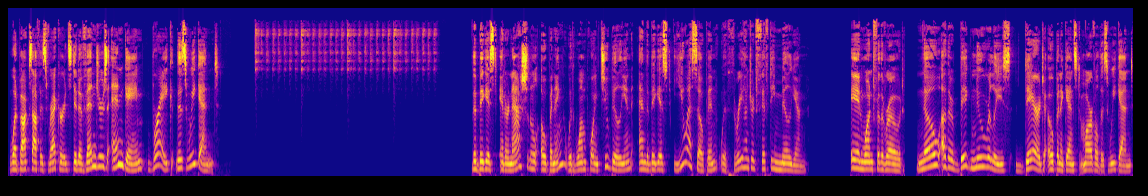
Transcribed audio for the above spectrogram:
What box office records did Avengers Endgame break this weekend? The biggest international opening with 1.2 billion and the biggest US open with 350 million. In one for the road, no other big new release dared to open against Marvel this weekend.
